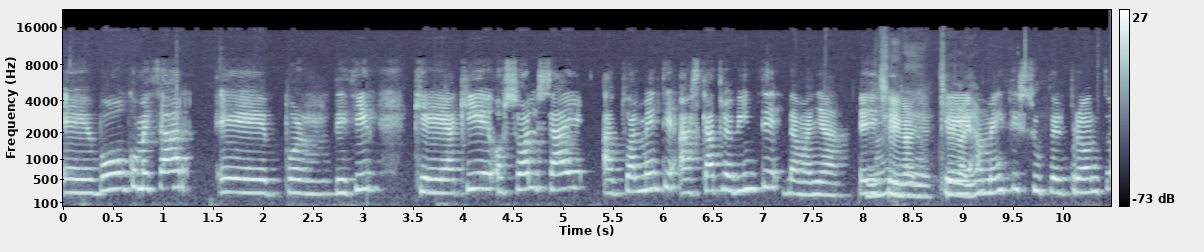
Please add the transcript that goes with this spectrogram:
eh, vou comezar eh, por dicir que aquí o sol sae actualmente ás 4.20 da mañá. É dicir, chegalle, que chegalle. amence super pronto.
